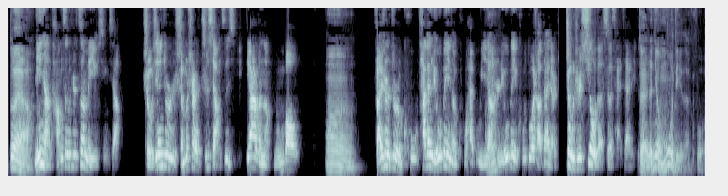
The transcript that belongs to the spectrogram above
对啊，您想唐僧是这么一个形象，首先就是什么事儿只想自己，第二个呢，脓包，嗯，凡事就是哭。他跟刘备那哭还不一样，嗯刘备哭多少带点政治秀的色彩在里头。对，人家有目的的哭，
